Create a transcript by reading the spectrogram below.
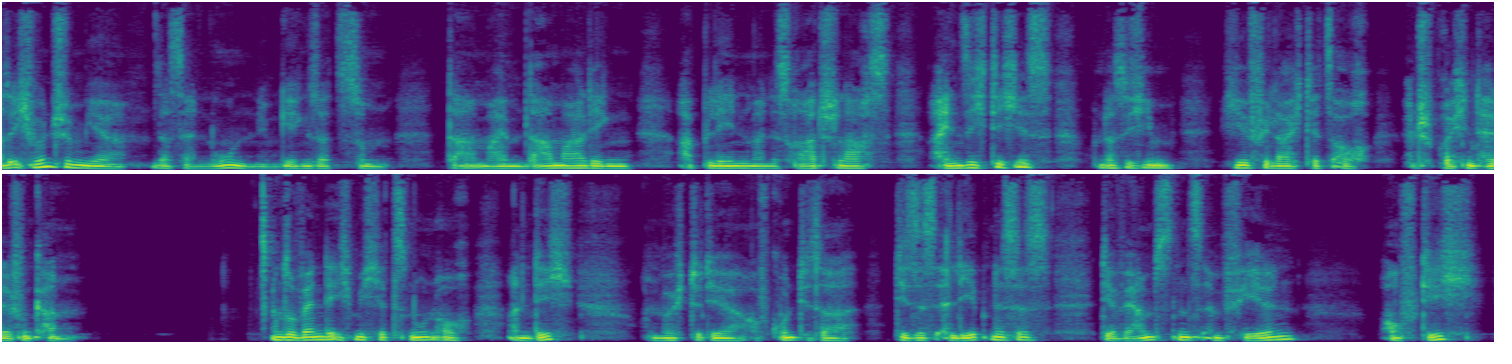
Also ich wünsche mir, dass er nun im Gegensatz zum da meinem damaligen Ablehnen meines Ratschlags einsichtig ist und dass ich ihm hier vielleicht jetzt auch entsprechend helfen kann. Und so wende ich mich jetzt nun auch an dich und möchte dir aufgrund dieser dieses Erlebnisses dir wärmstens empfehlen, auf dich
